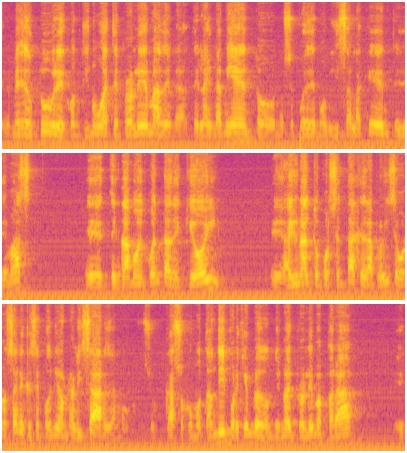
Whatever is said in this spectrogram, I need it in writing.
el mes de octubre continúa este problema del aislamiento, no se puede movilizar la gente y demás, eh, tengamos en cuenta de que hoy eh, hay un alto porcentaje de la provincia de Buenos Aires que se podrían realizar, digamos, casos como Tandil, por ejemplo, donde no hay problemas para, eh,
